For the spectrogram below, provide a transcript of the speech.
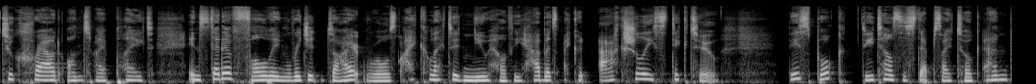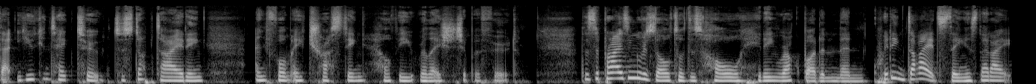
to crowd onto my plate. Instead of following rigid diet rules, I collected new healthy habits I could actually stick to. This book details the steps I took and that you can take too to stop dieting and form a trusting, healthy relationship with food. The surprising result of this whole hitting rock bottom and then quitting diets thing is that I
